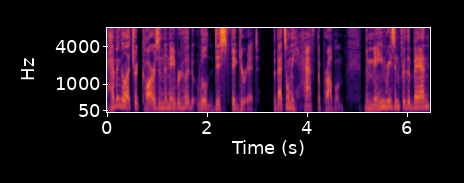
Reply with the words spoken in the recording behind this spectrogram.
having electric cars in the neighborhood will disfigure it, but that's only half the problem. The main reason for the ban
